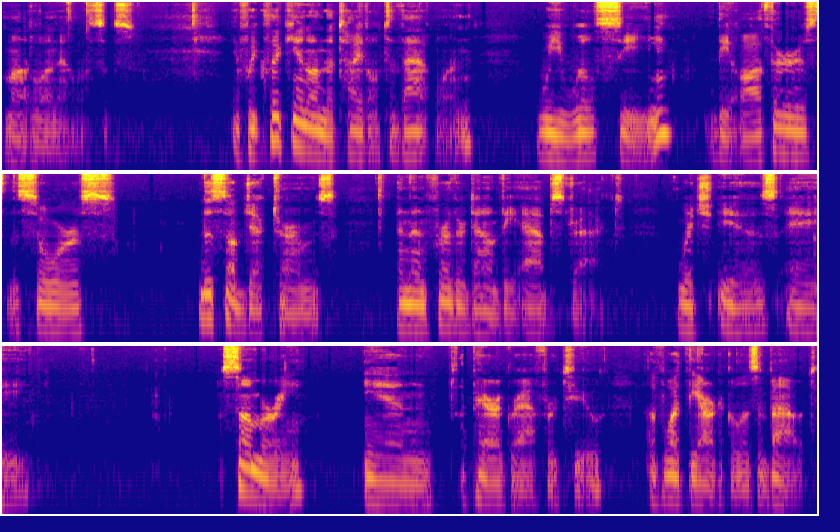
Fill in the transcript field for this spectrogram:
Model Analysis. If we click in on the title to that one, we will see the authors, the source, the subject terms, and then further down the abstract, which is a summary in a paragraph or two of what the article is about.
